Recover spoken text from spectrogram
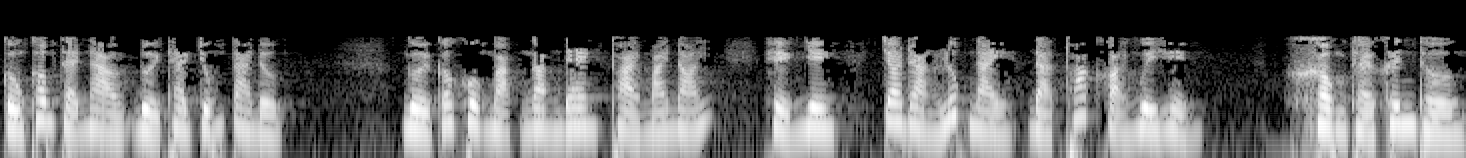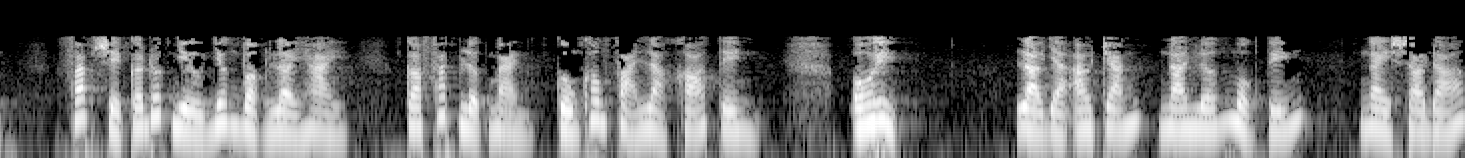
cũng không thể nào đuổi theo chúng ta được. Người có khuôn mặt ngầm đen thoải mái nói, hiện nhiên cho rằng lúc này đã thoát khỏi nguy hiểm. Không thể khinh thường, Pháp sĩ có rất nhiều nhân vật lợi hại, có pháp lực mạnh cũng không phải là khó tin. Ôi! Lão già áo trắng nói lớn một tiếng, ngay sau đó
